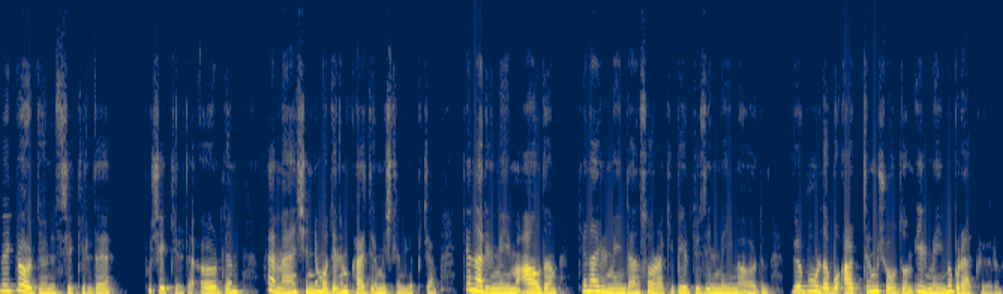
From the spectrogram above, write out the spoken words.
Ve gördüğünüz şekilde bu şekilde ördüm. Hemen şimdi modelimi kaydırma işlemi yapacağım. Kenar ilmeğimi aldım. Kenar ilmeğinden sonraki bir düz ilmeğimi ördüm. Ve burada bu arttırmış olduğum ilmeğimi bırakıyorum.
